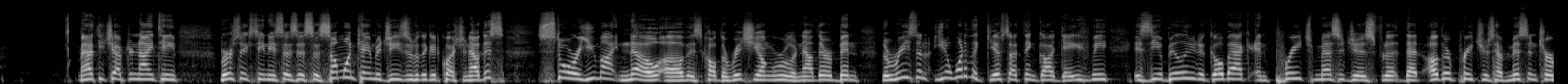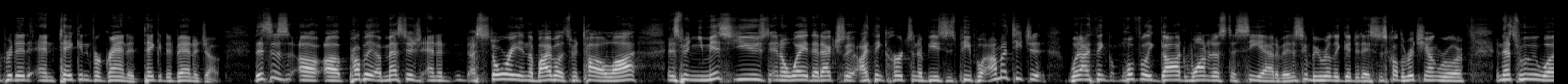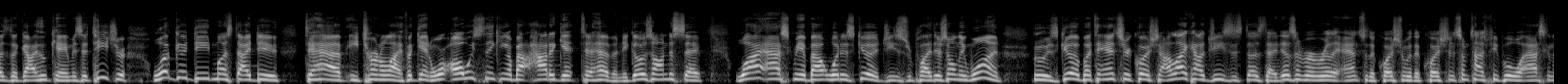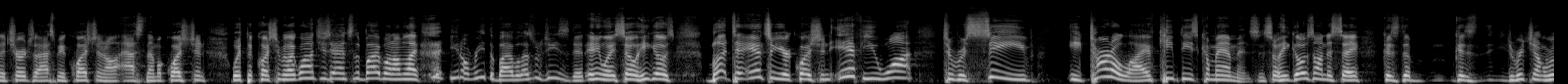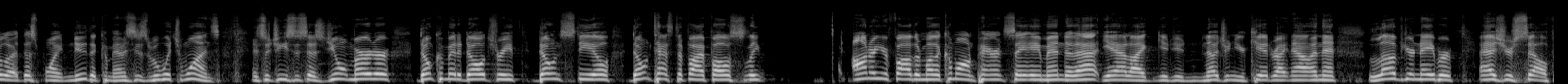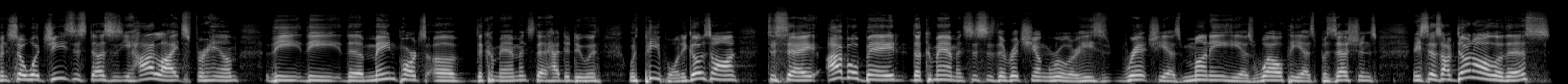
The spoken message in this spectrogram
Matthew chapter 19. Verse 16, he says this says, Someone came to Jesus with a good question. Now, this story you might know of is called the rich young ruler. Now, there have been the reason, you know, one of the gifts I think God gave me is the ability to go back and preach messages for, that other preachers have misinterpreted and taken for granted, taken advantage of. This is uh, uh, probably a message and a, a, story in the Bible that's been taught a lot, and it's been misused in a way that actually I think hurts and abuses people. I'm going to teach it what I think hopefully God wanted us to see out of it. It's going to be really good today. So it's called the rich young ruler, and that's who he was, the guy who came. He said, Teacher, what good deed must I do to have eternal life? Again, we're always thinking about how to get to heaven. He goes on to say, Why ask me about what is good? Jesus replied, There's only one who is good. But to answer your question, I like how Jesus does that. He doesn't ever really answer the question with a question. Sometimes people will ask in the church, they'll ask me a question, and I'll ask them a question with the question. Be like, Why don't you just answer the Bible? And I'm like, You don't read the Bible. That's what Jesus did. Anyway, so he goes, But to answer your question, if you want to receive eternal life, keep these commandments. And so he goes on to say, because the because the rich young ruler at this point knew the commandments. He says, But which ones? And so Jesus says, You don't murder, don't commit adultery, don't steal, don't testify falsely honor your father and mother. Come on parents say amen to that. Yeah like you're nudging your kid right now. And then love your neighbor as yourself. And so what jesus does is he highlights for him the the the main parts of the commandments that had to do with with people. And he goes on to say i've obeyed the commandments. This is the rich young ruler. He's rich. He has money. He has wealth. He has possessions. And he says i've done all of this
